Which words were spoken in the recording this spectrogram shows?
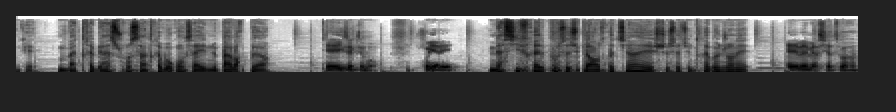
Ok, bah, très bien. Je trouve que c'est un très beau conseil, ne pas avoir peur. exactement, faut y aller. Merci Fred pour ce super entretien et je te souhaite une très bonne journée. Eh ben, merci à toi.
